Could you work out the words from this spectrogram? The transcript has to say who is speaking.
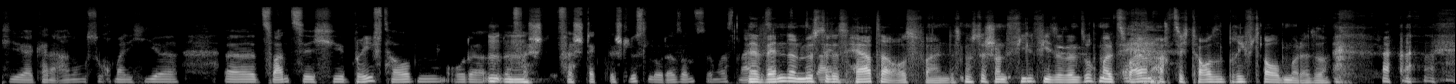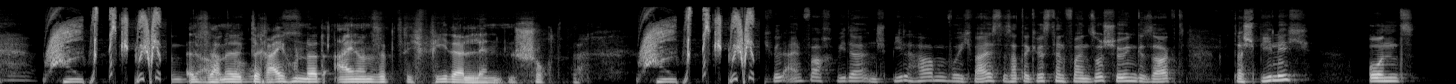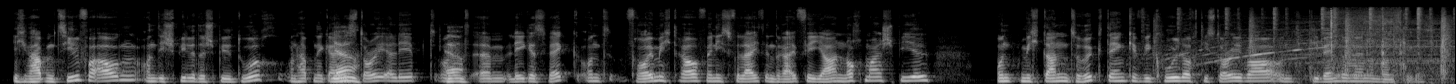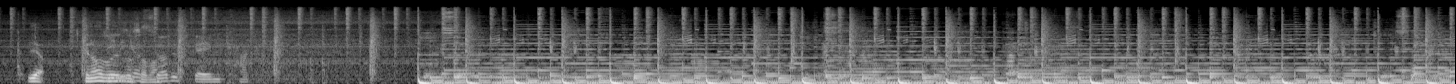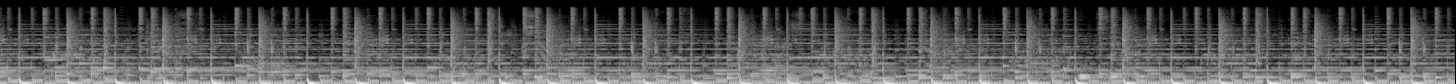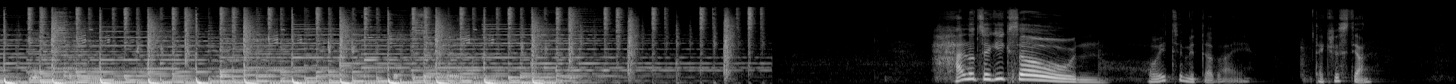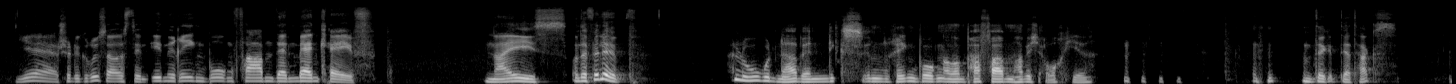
Speaker 1: hier, keine Ahnung, such mal hier äh, 20 Brieftauben oder, mm -mm. oder vers versteckte Schlüssel oder sonst irgendwas.
Speaker 2: Nein, ja, wenn, dann müsste das härter ausfallen. Das müsste schon viel fieser sein. Such mal 82.000 Brieftauben oder so. Sammel 371 Federlendenschurze.
Speaker 3: Ich will einfach wieder ein Spiel haben, wo ich weiß, das hat der Christian vorhin so schön gesagt, das spiele ich und ich habe ein Ziel vor Augen und ich spiele das Spiel durch und habe eine geile ja. Story erlebt und ja. ähm, lege es weg und freue mich drauf, wenn ich es vielleicht in drei, vier Jahren nochmal spiele und mich dann zurückdenke, wie cool doch die Story war und die Wendungen und sonstiges.
Speaker 2: Ja, genau so ist es aber.
Speaker 3: Service Hallo zur Geekzone. Heute mit dabei der Christian.
Speaker 1: Yeah, schöne Grüße aus den in Regenbogenfarbenen Man Cave.
Speaker 3: Nice. Und der Philipp.
Speaker 2: Hallo, guten Abend. Nix in Regenbogen, aber ein paar Farben habe ich auch hier.
Speaker 3: Und der, der Tax?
